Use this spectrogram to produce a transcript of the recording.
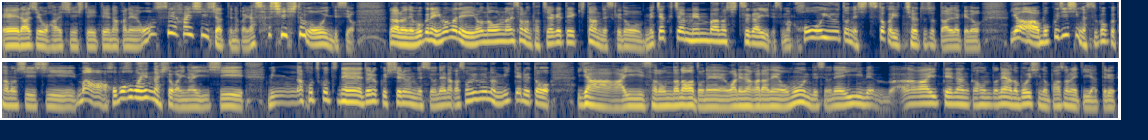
えー、ラジオを配信していて、なんかね、音声配信者ってなんか優しい人が多いんですよ。だからね、僕ね、今までいろんなオンラインサロン立ち上げてきたんですけど、めちゃくちゃメンバーの質がいいです。まあ、こう言うとね、質とか言っちゃうとちょっとあれだけど、いやー、僕自身がすごく楽しいし、まあ、ほぼほぼ変な人がいないし、みんなコツコツね、努力してるんですよね。なんかそういう風の見てると、いやー、いいサロンだなとね、我ながらね、思うんですよね。いいメンバーがいて、なんかほんとね、あの、 Voicyのパーソナリティやってる、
